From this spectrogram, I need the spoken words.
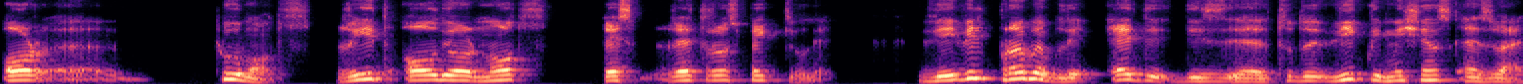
or uh, two months, read all your notes retrospectively. We will probably add this uh, to the weekly missions as well.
